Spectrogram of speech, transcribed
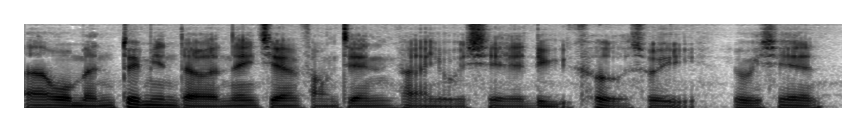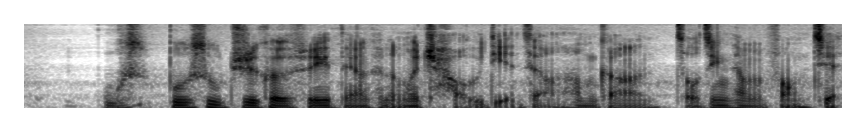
呃，我们对面的那间房间可能有一些旅客，所以有一些不不速之客，所以等下可能会吵一点。这样，他们刚刚走进他们房间。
